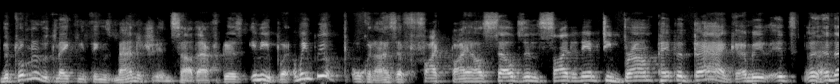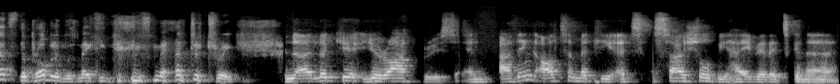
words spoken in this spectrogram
The problem with making things mandatory in South Africa is any point. I mean, we'll organize a fight by ourselves inside an empty brown paper bag. I mean, it's, and that's the problem with making things mandatory. No, look, you're right, Bruce. And I think ultimately it's social behavior that's going to,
